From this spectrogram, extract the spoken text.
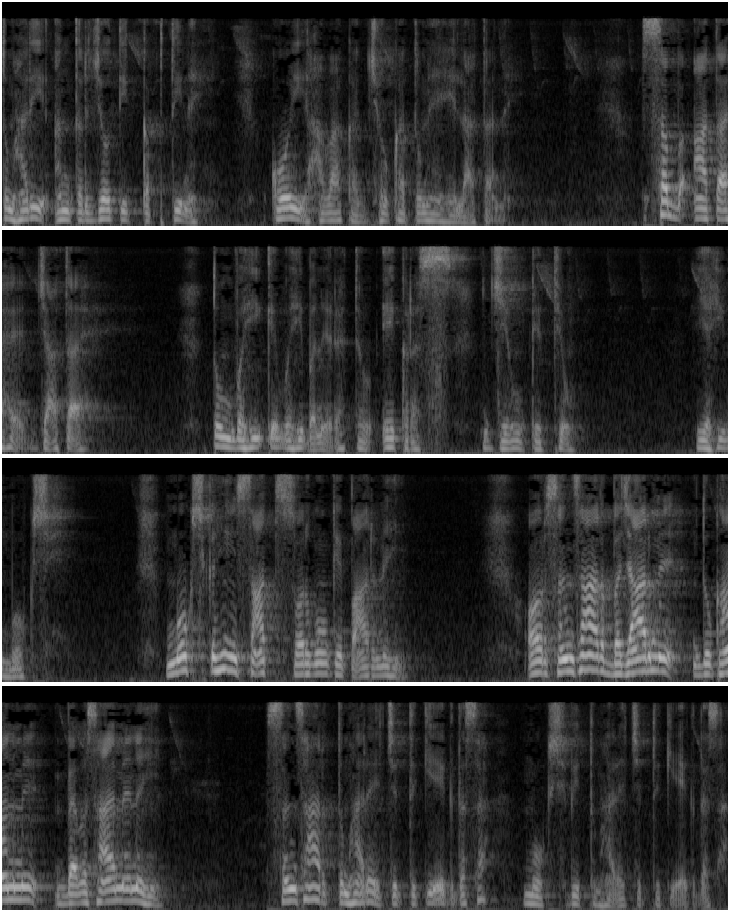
तुम्हारी अंतर्ज्योति कपती नहीं। कोई हवा का झोंका तुम्हें हिलाता नहीं। सब आता है, जाता है। तुम वही के वही बने रहते हो, एक रस ज्यों के त्यों। यही मोक्ष है। मोक्ष कहीं सात स्वर्गों के पार नहीं और संसार बाज़ार में, दुकान में, व्यवसाय में नहीं। संसार तुम्हारे चित्त की एक दशा मोक्ष भी तुम्हारे चित्त की एक दशा।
